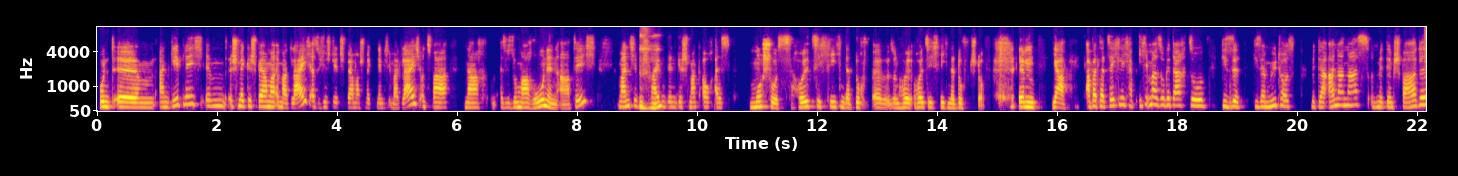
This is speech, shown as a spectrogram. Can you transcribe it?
und ähm, angeblich ähm, schmecke Sperma immer gleich. Also hier steht, Sperma schmeckt nämlich immer gleich und zwar nach, also so maronenartig. Manche beschreiben den Geschmack auch als Moschus, holzig riechender Duft, äh, so ein hol holzig riechender Duftstoff. Ähm, ja, aber tatsächlich habe ich immer so gedacht, so diese, dieser Mythos mit der Ananas und mit dem Spargel.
